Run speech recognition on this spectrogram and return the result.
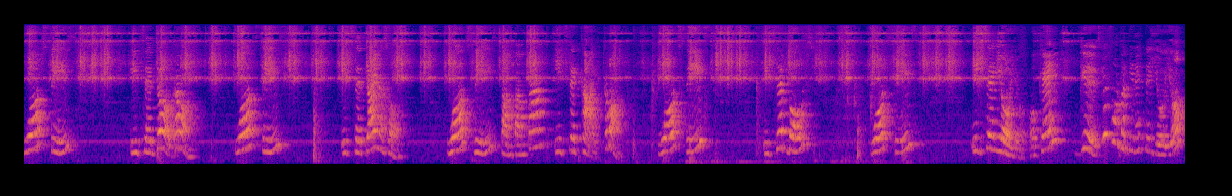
What's this? It's a dog. Come on. What's this? It's a dinosaur. What's this? Pam, pam, pam. It's a kite. Come on. What's this? It's a boat. What's this? It's a yo-yo, okay? Good. ¿Qué forma tiene este yo-yo?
